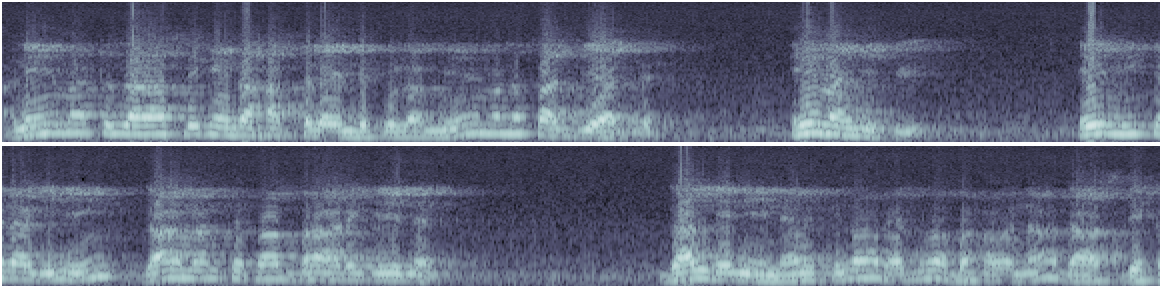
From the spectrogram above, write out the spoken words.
අනේ මට දවස් දෙකෙන් රහත් වෙලා ඉන්න පුළුවන් මේ මොන කද්‍යයක්ද? එහෙමයි හිතුවේ. ඒ මිත්‍රා ගිහින් ගාමන්ත පබ්බාර කියන ගල්ලෙනේ නැවතුණා වැඩුවා භාවනා දාස් දෙකක්.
